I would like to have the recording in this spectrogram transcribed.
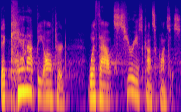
that cannot be altered without serious consequences.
